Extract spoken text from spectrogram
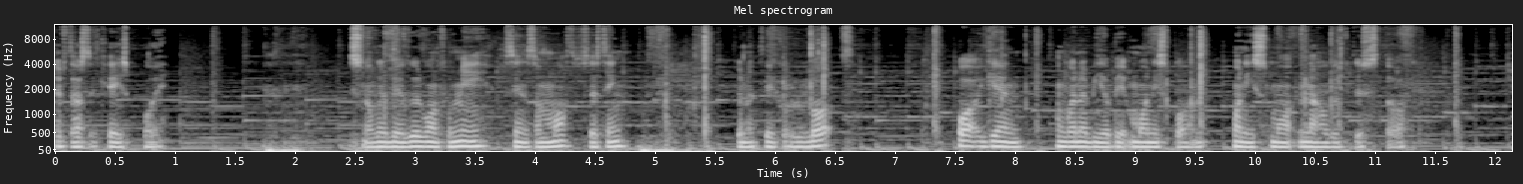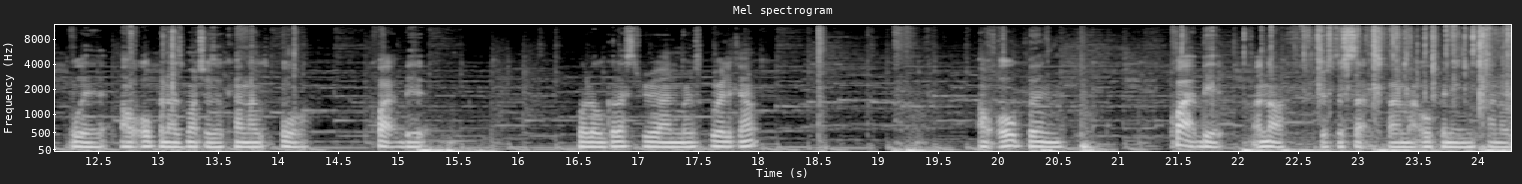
if that's the case, boy, it's not gonna be a good one for me since I'm master setting. It's gonna take a lot but again, I'm gonna be a bit money smart, money smart now with this stuff. Where I'll open as much as I can, as, or quite a bit. Follow Galastria and Relicanth. I'll open quite a bit, enough, just to satisfy my opening kind of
